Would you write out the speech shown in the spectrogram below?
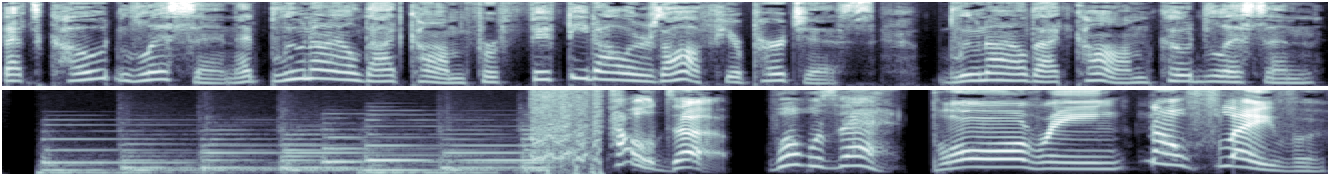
That's code LISTEN at Bluenile.com for $50 off your purchase. Bluenile.com code LISTEN. Hold up. What was that? Boring. No flavor.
